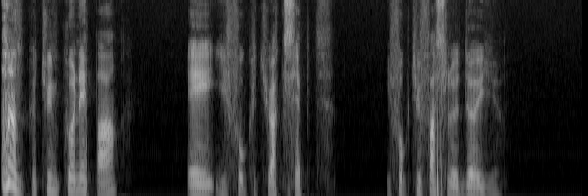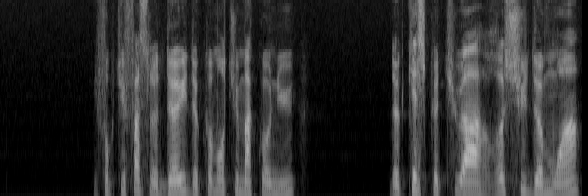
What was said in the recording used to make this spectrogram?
que tu ne connais pas et il faut que tu acceptes. Il faut que tu fasses le deuil. Il faut que tu fasses le deuil de comment tu m'as connu, de qu'est-ce que tu as reçu de moi,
